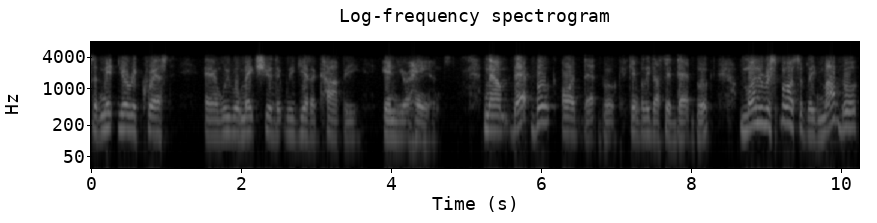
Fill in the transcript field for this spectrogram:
submit your request, and we will make sure that we get a copy in your hands. Now, that book, or that book, I can't believe I said that book, Money Responsibly, my book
